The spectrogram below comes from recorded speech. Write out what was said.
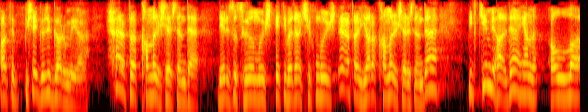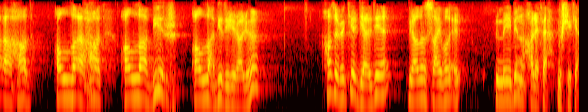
artık bir şey gözü görmüyor. Her taraf kanlar içerisinde, derisi sığılmış, eti beden çıkmış, taraf yara kanlar içerisinde bitkin bir halde yani Allah ahad, Allah ahad, Allah bir, Allah bir diye Hazreti Bekir geldi, Bilal'ın sahibi Ümeyye bin Halefe, müşrike.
